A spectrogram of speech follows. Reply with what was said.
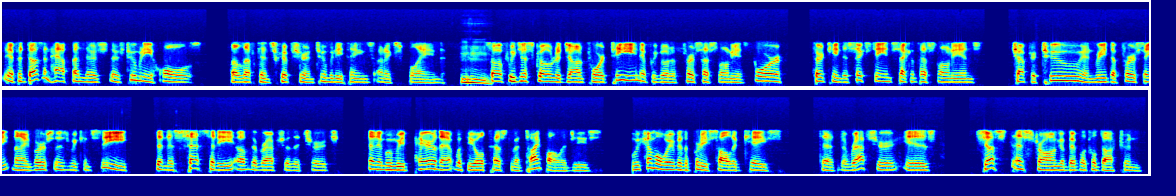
If it doesn't happen, there's there's too many holes left in Scripture and too many things unexplained. Mhm. So if we just go to John 14, if we go to 1 Thessalonians 4, 13 to 16, 2 Thessalonians chapter 2, and read the first 8, 9 verses, we can see the necessity of the rapture of the church. And then when we pair that with the Old Testament typologies, we come away with a pretty solid case that the rapture is just as strong a biblical doctrine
